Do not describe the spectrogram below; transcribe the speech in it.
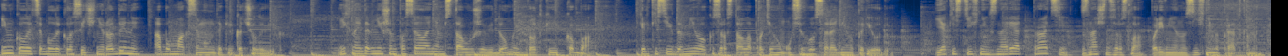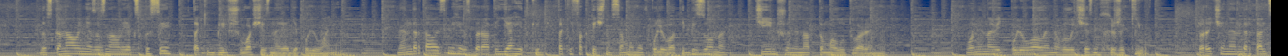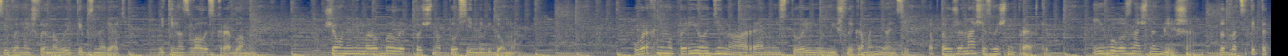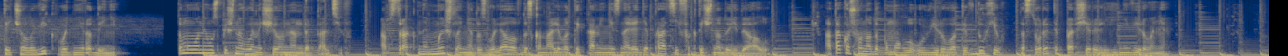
Інколи це були класичні родини або максимум декілька чоловік. Їх найдавнішим поселенням став уже відомий грот Коба. Кількість їх домівок зростала протягом усього середнього періоду. Якість їхніх знаряд праці значно зросла порівняно з їхніми предками. Досконалення зазнали як списи, так і більш важчі знаряддя полювання. Неандерталець міг як збирати ягідки, так і фактично самому вполювати бізона чи іншу не надто малу тварину. Вони навіть полювали на величезних хижаків. До речі, неандертальці винайшли новий тип знарядь, які назвали скреблами. Що вони ними робили, точно досі невідомо. У верхньому періоді на арену історії увійшли кроманьйонці, тобто вже наші звичні предки. Їх було значно більше до 25 чоловік в одній родині. Тому вони успішно винищили неандертальців. Абстрактне мишлення дозволяло вдосконалювати кам'яні знаряддя праці фактично до ідеалу. А також воно допомогло увірувати в духів та створити перші релігійні вірування.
